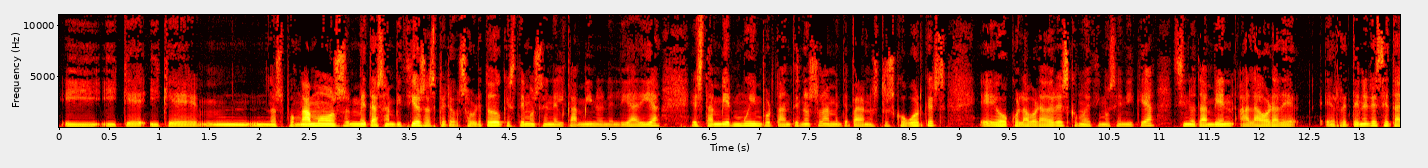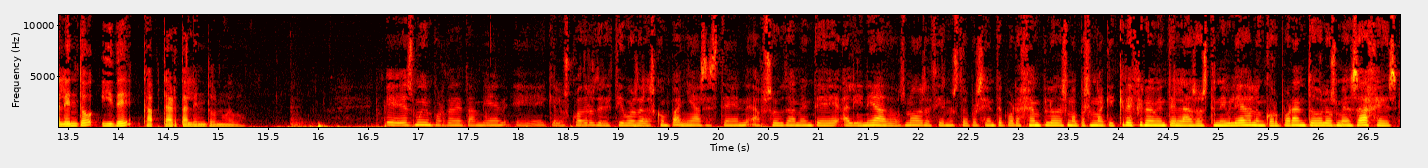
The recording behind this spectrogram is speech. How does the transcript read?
y, que, y que mm, nos pongamos metas ambiciosas, pero sobre todo que estemos en el camino, en el día a día, es también muy importante, no solamente para nuestros coworkers eh, o colaboradores, como decimos en IKEA, sino también a la hora de eh, retener ese talento y de captar talento nuevo. Eh, es muy importante también eh, que los cuadros directivos de las compañías estén absolutamente alineados, ¿no? Es decir, nuestro presidente, por ejemplo, es una persona que cree firmemente en la sostenibilidad, lo incorpora en todos los mensajes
